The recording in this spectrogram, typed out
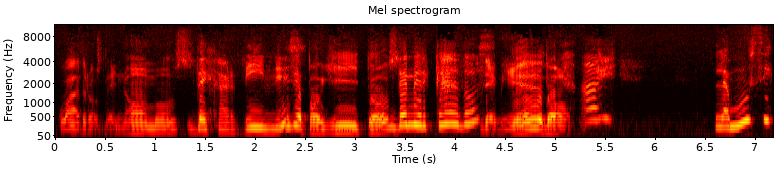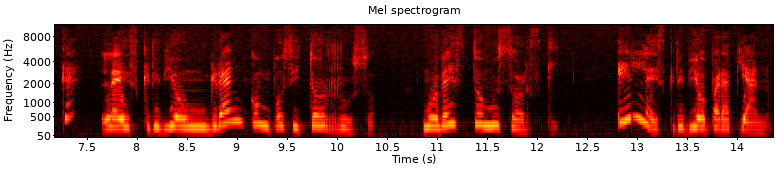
cuadros de gnomos, De jardines, de pollitos, de mercados. de miedo. Ay, La música la escribió un gran compositor ruso, Modesto Mussorgsky. Él la escribió para piano.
